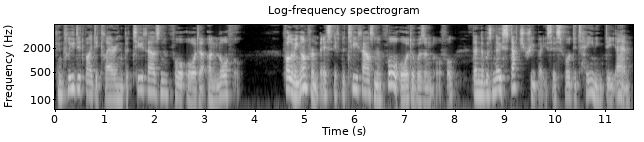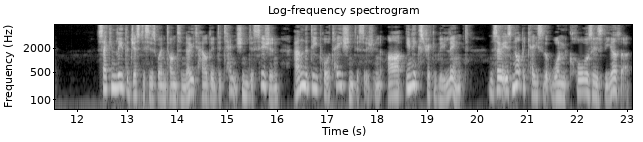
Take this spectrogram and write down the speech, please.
concluded by declaring the 2004 order unlawful. Following on from this, if the 2004 order was unlawful, then there was no statutory basis for detaining DN. Secondly, the justices went on to note how the detention decision and the deportation decision are inextricably linked, and so it is not the case that one causes the other,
